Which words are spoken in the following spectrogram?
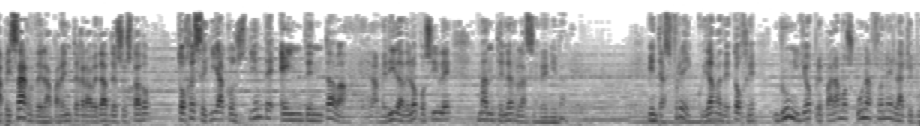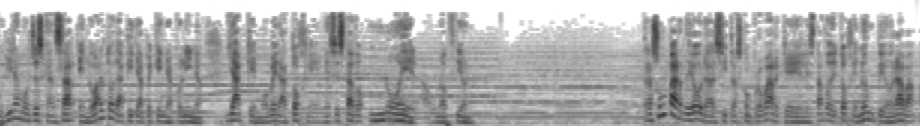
A pesar de la aparente gravedad de su estado, Toge seguía consciente e intentaba, en la medida de lo posible, mantener la serenidad. Mientras Frey cuidaba de Toge, Run y yo preparamos una zona en la que pudiéramos descansar en lo alto de aquella pequeña colina, ya que mover a Toge en ese estado no era una opción. Tras un par de horas y tras comprobar que el estado de Toge no empeoraba,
